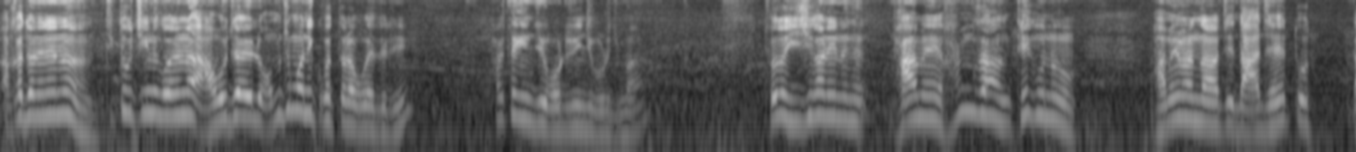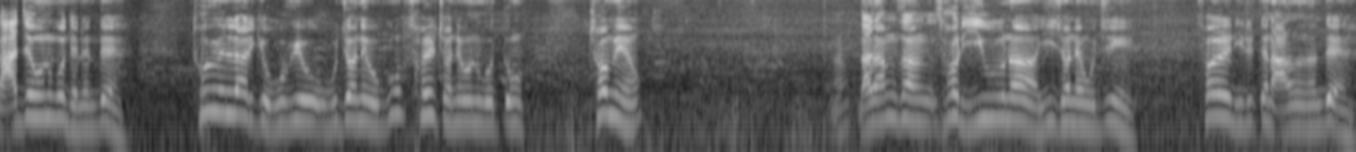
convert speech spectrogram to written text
아까 전에는 틱톡 찍는 거에는 아우자일로 엄청 많이 입고 왔더라고 애들이. 학생인지 어른인지 모르지만. 저도 이 시간에는 밤에 항상 퇴근 후 밤에만 나왔지 낮에 또 낮에 오는 건 되는데 토요일 날 이렇게 오비 오전에 오고 설 전에 오는 것도 처음이에요. 어? 난 항상 설 이후나 이전에 오지 설 이럴 때는 안 오는데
